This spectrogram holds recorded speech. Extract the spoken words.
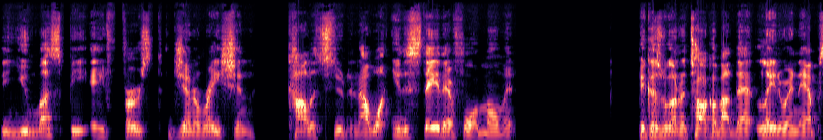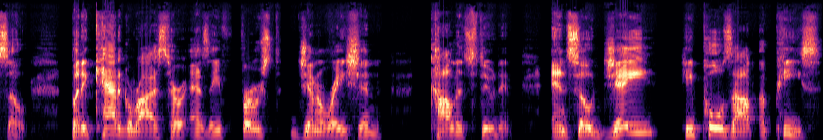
then you must be a first generation college student. I want you to stay there for a moment because we're going to talk about that later in the episode. But it categorized her as a first generation college student. And so Jay, he pulls out a piece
